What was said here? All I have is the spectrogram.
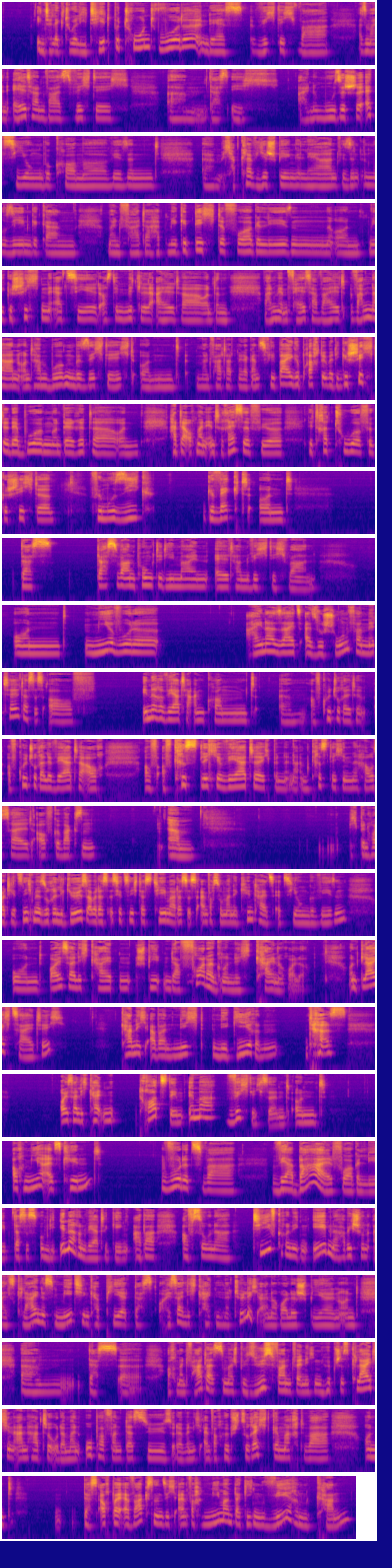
Intellektualität betont wurde, in der es wichtig war, also meinen Eltern war es wichtig, ähm, dass ich eine musische Erziehung bekomme. Wir sind ähm, ich habe Klavierspielen gelernt, wir sind in Museen gegangen. Mein Vater hat mir Gedichte vorgelesen und mir Geschichten erzählt aus dem Mittelalter. Und dann waren wir im Pfälzerwald wandern und haben Burgen besichtigt. Und mein Vater hat mir da ganz viel beigebracht über die Geschichte der Burgen und der Ritter und hatte auch mein Interesse für Literatur, für Geschichte, für Musik geweckt. Und das das waren Punkte, die meinen Eltern wichtig waren. Und mir wurde einerseits also schon vermittelt, dass es auf innere Werte ankommt, ähm, auf, kulturelle, auf kulturelle Werte, auch auf, auf christliche Werte. Ich bin in einem christlichen Haushalt aufgewachsen. Ähm, ich bin heute jetzt nicht mehr so religiös, aber das ist jetzt nicht das Thema. Das ist einfach so meine Kindheitserziehung gewesen und Äußerlichkeiten spielten da vordergründig keine Rolle. Und gleichzeitig kann ich aber nicht negieren, dass Äußerlichkeiten trotzdem immer wichtig sind. Und auch mir als Kind wurde zwar verbal vorgelebt, dass es um die inneren Werte ging, aber auf so einer tiefgründigen Ebene habe ich schon als kleines Mädchen kapiert, dass Äußerlichkeiten natürlich eine Rolle spielen und ähm, dass äh, auch mein Vater es zum Beispiel süß fand, wenn ich ein hübsches Kleidchen anhatte oder mein Opa fand das süß oder wenn ich einfach hübsch zurechtgemacht war und dass auch bei Erwachsenen sich einfach niemand dagegen wehren kann,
